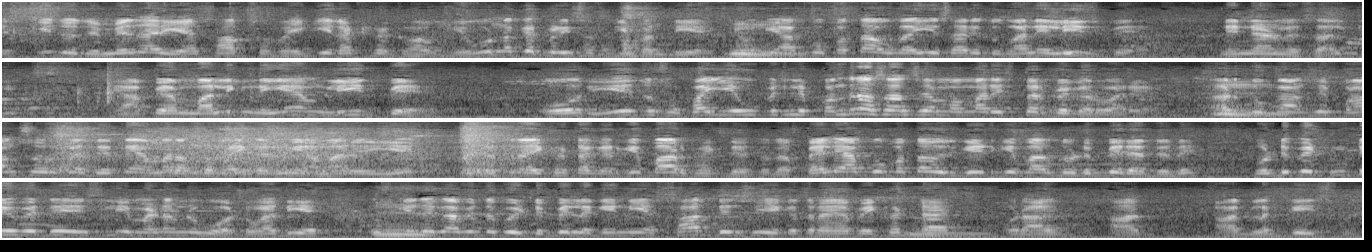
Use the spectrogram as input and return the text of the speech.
इसकी जो ज़िम्मेदारी है साफ़ सफ़ाई की रख रखाव की वो नगर परिषद की बनती है। क्योंकि हम्म। आपको पता होगा ये सारी दुकानें लीज पे है निन्यानवे साल की। यहाँ पे हम मालिक नहीं है हम लीज पे है। और ये जो सफ़ाई है वो पिछले पंद्रह साल से हम हमारे स्तर पे करवा रहे हैं। हर हम्म। दुकान से पाँच सौ रुपए देते हैं हमारा सफ़ाई कर्मी हमारे ये कचरा इकट्ठा करके बाहर फेंक देता था। पहले आपको पता हो इस गेट के बाहर दो डिब्बे रहते थे। वो डिब्बे टूटे हुए थे इसलिए मैडम ने वो हटवा दिए। हम्म। उसकी जगह पे तो कोई डिब्बे लगे नहीं है। सात दिन से ये कचरा यहाँ पे इकट्ठा है और आज आग आग लग गई इसमें।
